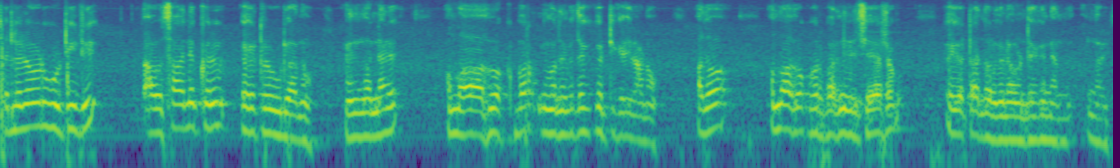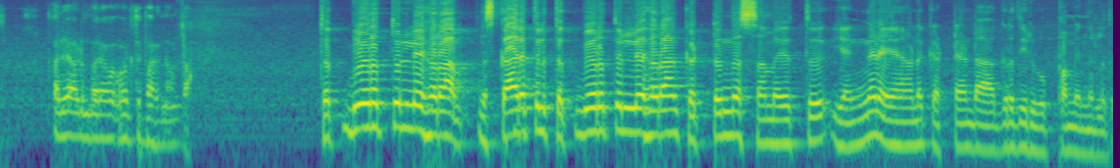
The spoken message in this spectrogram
ചെല്ലലോട് കൂട്ടിയിട്ട് അവസാനമൊക്കെ ഒരു കെട്ടൽ കൂടിയാണോ എന്ന് പറഞ്ഞാൽ അള്ളാഹു അക്ബർ എന്ന് പറയുമ്പോഴത്തേക്ക് കെട്ടിക്കഴിഞ്ഞാണോ? അതോ അള്ളാഹു അക്ബർ പറഞ്ഞതിന് ശേഷം കൈ കെട്ടാൻ എങ്ങനെയാന്ന് എന്ന് ചോദിച്ചു. പല ആളും പല ഓർത്തി പറയുന്നുണ്ടോ. തക്ബീറത്തുൽ ഇഹ്റാം നിസ്കാരത്തിൽ തക്ബീറത്തുൽ ഇഹ്റാം കെട്ടുന്ന സമയത്ത് എങ്ങനെയാണ് കെട്ടേണ്ട ആകൃതി രൂപം എന്നുള്ളത്?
